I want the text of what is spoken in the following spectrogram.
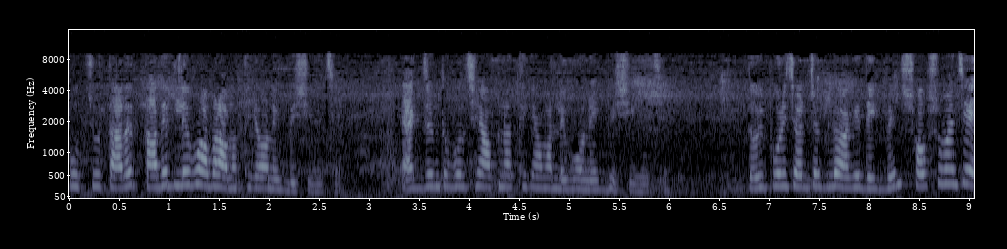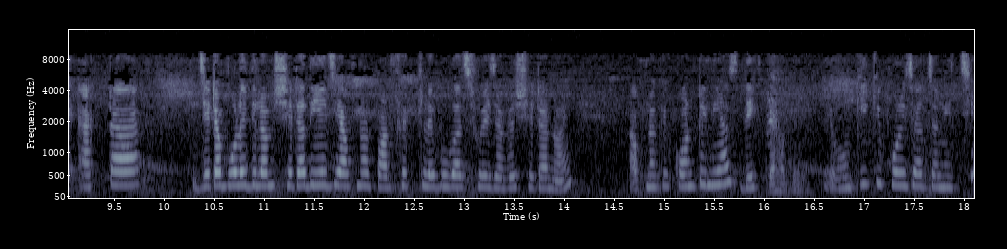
প্রচুর। তাদের তাদের লেবু আবার আমার থেকে অনেক বেশি হয়েছে। একজন তো বলছে, আপনার থেকে আমার লেবু অনেক বেশি হয়েছে। তো ওই পরিচর্যাগুলো আগে দেখবেন। সব সময় যে একটা যেটা বলে দিলাম, সেটা দিয়ে যে আপনার পারফেক্ট লেবু গাছ হয়ে যাবে, সেটা নয়। আপনাকে কন্টিনিউয়াস দেখতে হবে। এবং কি কি পরিচর্যা নিচ্ছি,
